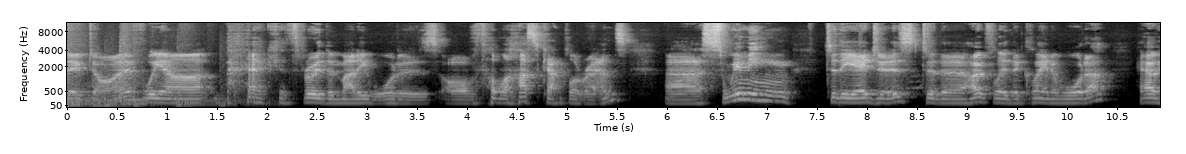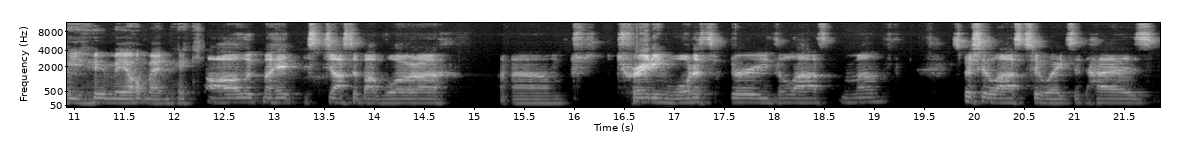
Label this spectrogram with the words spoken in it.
deep dive. We are back through the muddy waters of the last couple of rounds, uh, swimming to the edges to the hopefully the cleaner water. How are you, me old mate Mick? Oh, look, my head's just above water. Um, treading water through the last month, especially the last two weeks. It has,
